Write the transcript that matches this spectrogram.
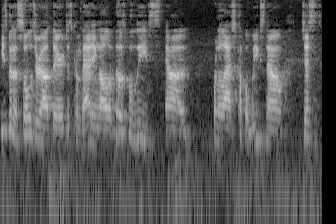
he's been a soldier out there just combating all of those beliefs uh, for the last couple weeks now. Just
